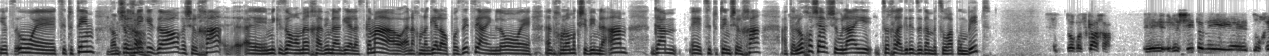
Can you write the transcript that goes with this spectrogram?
יצאו אה, ציטוטים גם של שלך. מיקי זוהר ושלך. אה, אה, מיקי זוהר אומר חייבים להגיע להסכמה, אנחנו נגיע לאופוזיציה אם לא, אה, אנחנו לא מקשיבים לעם. גם אה, ציטוטים שלך. אתה לא חושב שאולי צריך להגיד את זה גם בצורה פומבית? טוב, אז ככה. אה, ראשית אני אה, דוחה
